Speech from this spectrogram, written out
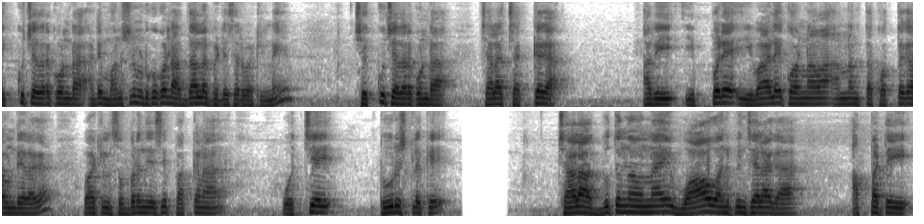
చెక్కు చెదరకుండా అంటే మనుషులు ముట్టుకోకుండా అద్దాల్లో పెట్టేశారు వాటిని చెక్కు చెదరకుండా చాలా చక్కగా అవి ఇప్పుడే ఇవాళే కొన్నావా అన్నంత కొత్తగా ఉండేలాగా వాటిని శుభ్రం చేసి పక్కన వచ్చే టూరిస్టులకి చాలా అద్భుతంగా ఉన్నాయి. వావ్ అనిపించేలాగా అప్పటి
